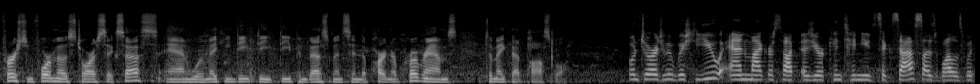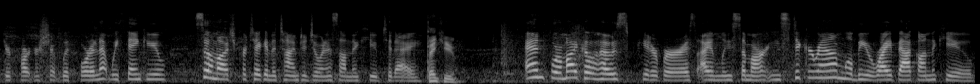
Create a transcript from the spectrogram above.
first and foremost to our success, and we're making deep, deep, deep investments in the partner programs to make that possible. Well, George, we wish you and Microsoft Azure continued success, as well as with your partnership with Fortinet. We thank you so much for taking the time to join us on theCUBE today. Thank you. And for my co-host, Peter Burris, I'm Lisa Martin. Stick around, we'll be right back on theCUBE.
